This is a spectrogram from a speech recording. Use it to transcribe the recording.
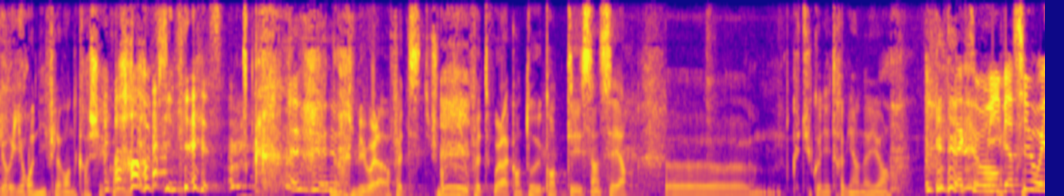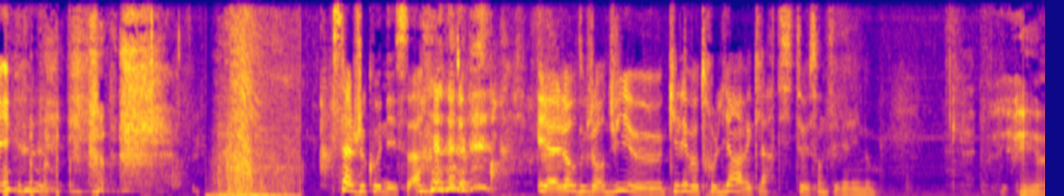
Il, il renifle avant de cracher. Quand même. Oh, finesse. Non, mais voilà, en fait, je me dis, en fait, voilà, quand, quand t'es sincère, euh, que tu connais très bien d'ailleurs, Exactement. Oui, bien sûr, oui. Ça, je connais ça. Et à l'heure d'aujourd'hui, euh, quel est votre lien avec l'artiste San Severino? Et euh,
